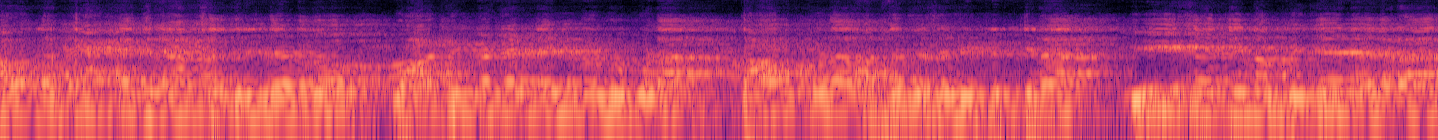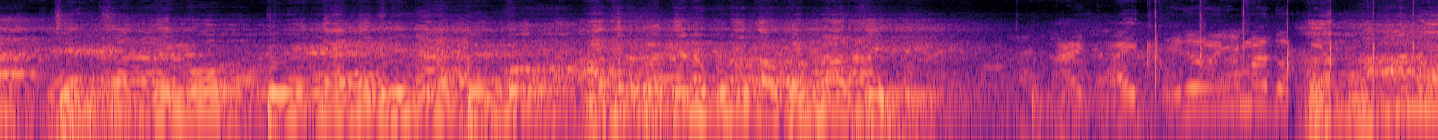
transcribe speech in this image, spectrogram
ಅವಾಗ ಕ್ಯಾಟಗರಿ ಹಾಕ್ಸೋದ್ರಿಂದ ಹಿಡಿದು ವಾರ್ಡ್ ವಿಂಗಡಣೆ ಟೈಮ್ನಲ್ಲೂ ಕೂಡ ತಾವು ಕೂಡ ಅಬ್ಸರ್ವೇಷನ್ ಇಟ್ಟಿರ್ತೀರಾ? ಈ ಸತಿ ನಮ್ಮ ವಿಜಯನಗರ ಜೆಂಟ್ಸ್ ಹಾಕ್ಬೇಕು ಟು ಎ ಕ್ಯಾಟಗರಿನ ಹಾಕ್ಬೇಕು ಅದ್ರ ಬಗ್ಗೆನೂ ಕೂಡ ತಾವು ಗಮನ ಹರಿಸಿ ನಾನು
